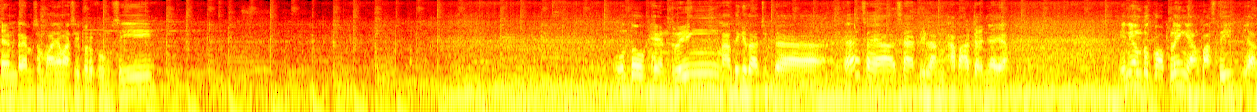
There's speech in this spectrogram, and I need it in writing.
Dan rem semuanya masih berfungsi. Untuk handling nanti kita juga ya saya saya bilang apa adanya ya. Ini untuk kopling yang pasti yang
